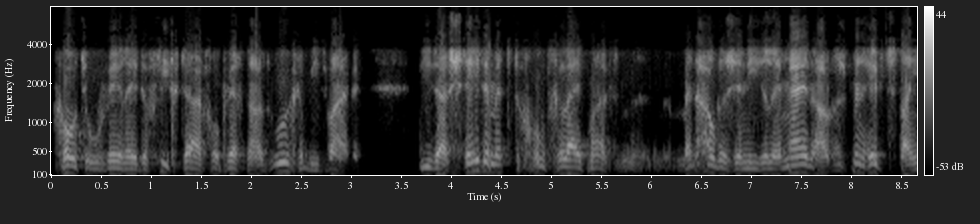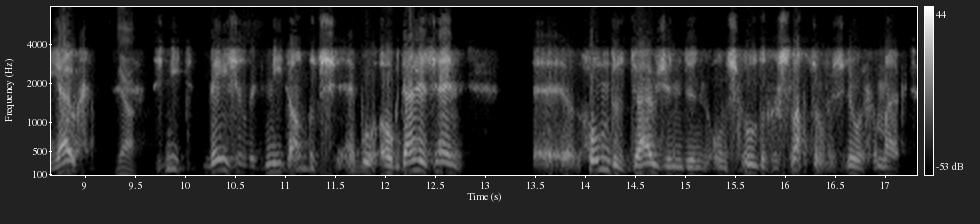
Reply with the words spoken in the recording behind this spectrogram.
grote hoeveelheden vliegtuigen op weg naar het Roergebied waren. Die daar steden met de grond gelijk maakten. Mijn ouders en niet alleen mijn ouders, men heeft staan juichen. ja, Het is niet wezenlijk niet anders. Ook daar zijn eh, honderdduizenden onschuldige slachtoffers doorgemaakt.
